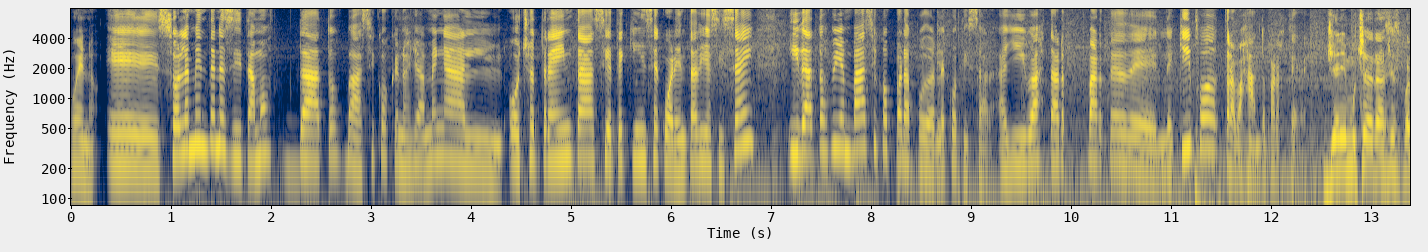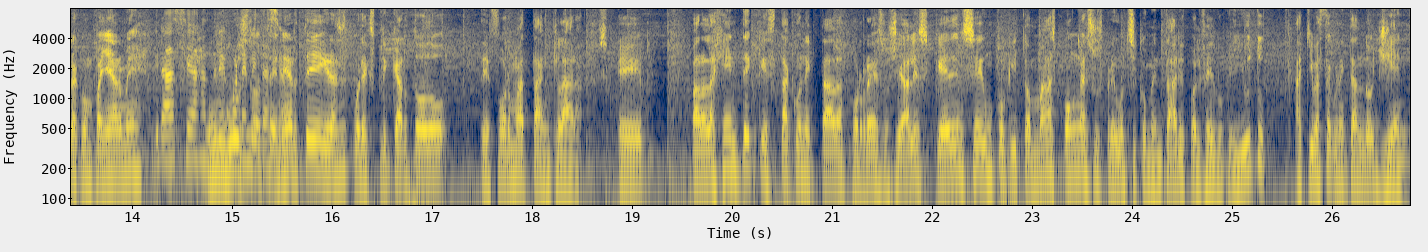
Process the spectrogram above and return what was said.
Bueno, eh, solamente necesitamos datos básicos que nos llamen al 830-715-4016 y datos bien básicos para poderle cotizar. Allí va a estar parte del equipo trabajando para ustedes. Jenny, muchas gracias por acompañarme. Gracias, Andrés. Un gusto tenerte y gracias por explicar todo de forma tan clara. Eh, para la gente que está conectada por redes sociales, quédense un poquito más, pongan sus preguntas y comentarios por el Facebook y YouTube. Aquí va a estar conectando Jenny.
